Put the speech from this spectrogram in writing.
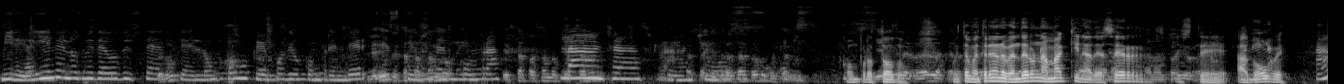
mire, ahí en los videos de usted, que lo poco que he podido comprender es que usted compra lanchas, ranchos, Compro todo. Ahorita me traen a vender una máquina de hacer este adobe. Ah,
